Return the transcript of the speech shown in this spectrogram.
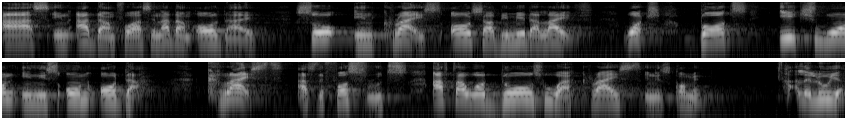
As in Adam, for as in Adam all die, so in Christ all shall be made alive. Watch. But each one in his own order. Christ as the first fruits, afterward, those who are Christ in his coming. Hallelujah.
